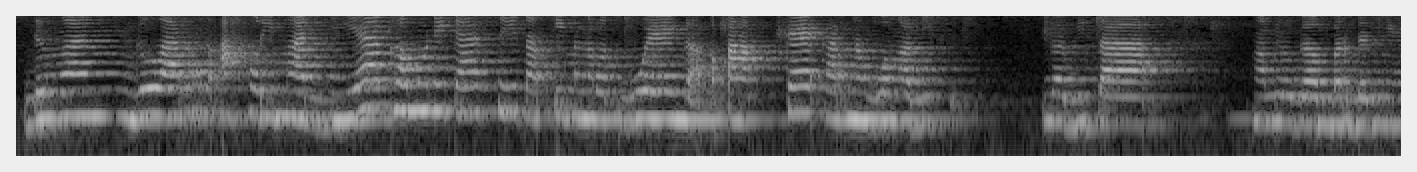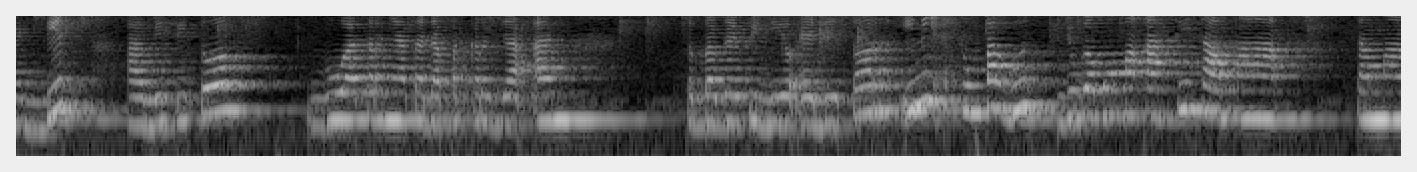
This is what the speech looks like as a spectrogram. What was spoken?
dengan gelar ahli media komunikasi tapi menurut gue nggak kepake karena gue nggak bisa nggak bisa ngambil gambar dan ngedit. Habis itu gua ternyata dapat kerjaan sebagai video editor. Ini sumpah gue juga mau makasih sama sama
